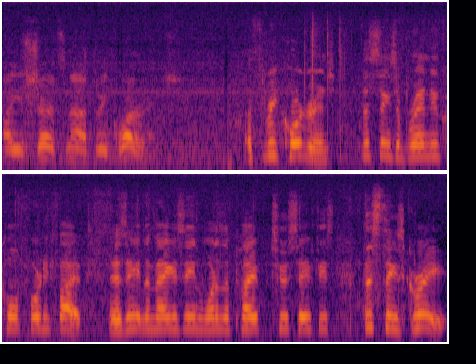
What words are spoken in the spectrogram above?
Are you sure it's not a three-quarter inch? A three-quarter inch. This thing's a brand new Colt 45. It has eight in the magazine, one in the pipe, two safeties. This thing's great.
